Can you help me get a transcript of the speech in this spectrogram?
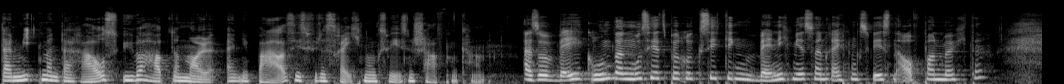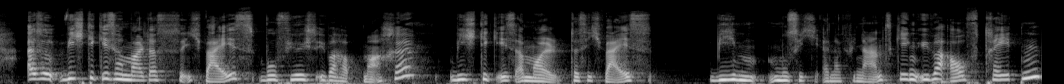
damit man daraus überhaupt einmal eine Basis für das Rechnungswesen schaffen kann. Also welche Grundlagen muss ich jetzt berücksichtigen, wenn ich mir so ein Rechnungswesen aufbauen möchte? Also wichtig ist einmal, dass ich weiß, wofür ich es überhaupt mache. Wichtig ist einmal, dass ich weiß, wie muss ich einer Finanz gegenüber auftreten,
